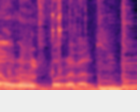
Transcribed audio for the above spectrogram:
No rules for rebels.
